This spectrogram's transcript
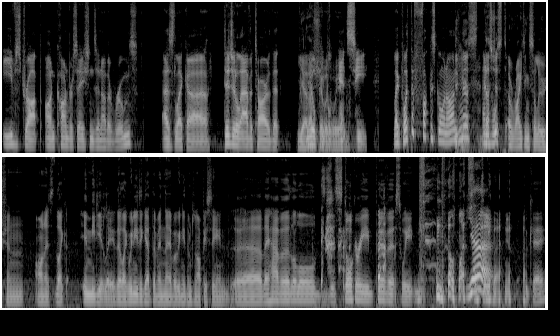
eavesdrop on conversations in other rooms as like a digital avatar that Yeah, real that people can't see. Like what the fuck is going on Didn't here? that's And that's w- just a writing solution on its like immediately. They're like, we need to get them in there, but we need them to not be seen. Uh, they have a little stalkery pervert suite. They'll let them do Yeah. Okay.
